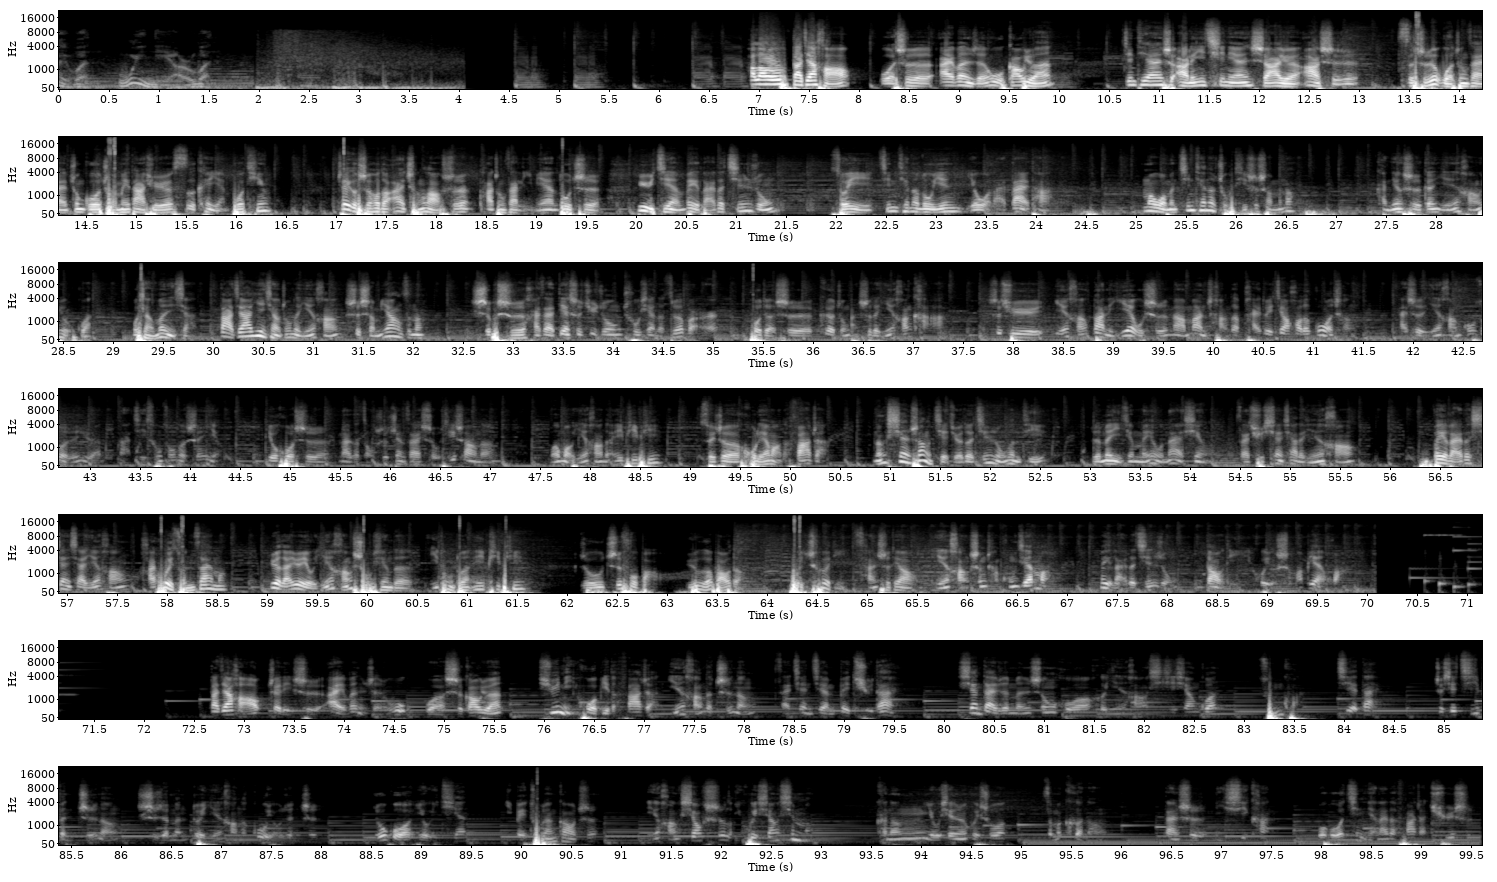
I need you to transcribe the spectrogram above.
爱问为你而问。Hello，大家好，我是爱问人物高原。今天是二零一七年十二月二十日，此时我正在中国传媒大学四 K 演播厅。这个时候的艾成老师，他正在里面录制《遇见未来的金融》，所以今天的录音由我来带他。那么我们今天的主题是什么呢？肯定是跟银行有关。我想问一下，大家印象中的银行是什么样子呢？时不时还在电视剧中出现的折本儿，或者是各种款式的银行卡，是去银行办理业务时那漫长的排队叫号的过程，还是银行工作人员那急匆匆的身影，又或是那个总是站在手机上的某某银行的 APP？随着互联网的发展，能线上解决的金融问题，人们已经没有耐性再去线下的银行。未来的线下银行还会存在吗？越来越有银行属性的移动端 APP，如支付宝、余额宝等，会彻底蚕食掉银行生产空间吗？未来的金融到底会有什么变化？大家好，这里是爱问人物，我是高原。虚拟货币的发展，银行的职能在渐渐被取代。现代人们生活和银行息息相关，存款、借贷。这些基本职能是人们对银行的固有认知。如果有一天你被突然告知银行消失了，你会相信吗？可能有些人会说：“怎么可能？”但是你细看我国近年来的发展趋势，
